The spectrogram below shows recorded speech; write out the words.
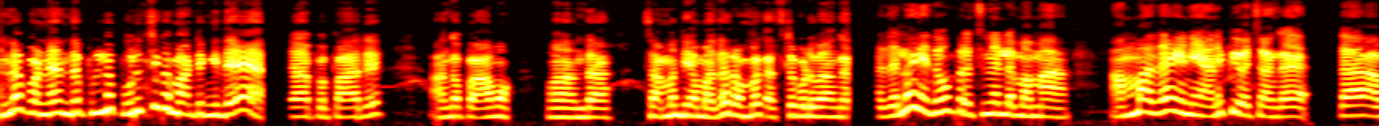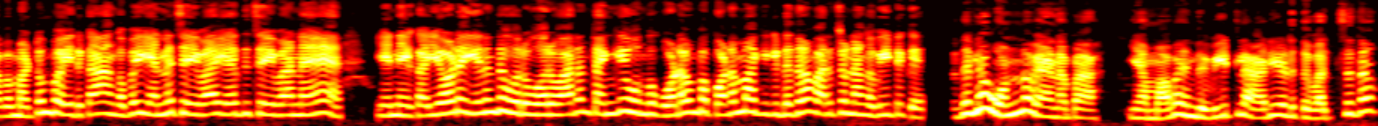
என்ன பண்ணேன்? இந்த பிள்ளை புரிஞ்சுக்க மாட்டேங்குதே. அப்ப பாரு. அங்க பாவம். அந்த சம்மந்தி அம்மா தான் ரொம்ப கஷ்டப்படுவாங்க. அதெல்லாம் எதுவும் பிரச்சனை இல்லை மாமா. அம்மா தான் என்னை அனுப்பி வச்சாங்க. அவ மட்டும் போயிருக்கா? அங்க போய் என்ன செய்வா? ஏது செய்வான்னு? என்னை கையோட இருந்து ஒரு ஒரு வாரம் தங்கி உங்க உடம்ப குடமாக்கிக்கிட்டு தான் வர சொன்னாங்க வீட்டுக்கு. அதெல்லாம் ஒண்ணும் வேணாப்பா. என் மவ இந்த வீட்டுல அடி எடுத்து வச்சதும்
